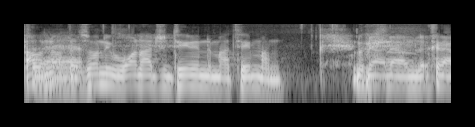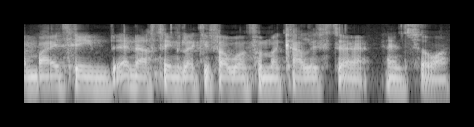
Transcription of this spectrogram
Oh no, there's only one Argentinian in my team, man. No, no, I'm looking at my team, and I think like if I went for Mac Allister and so on.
